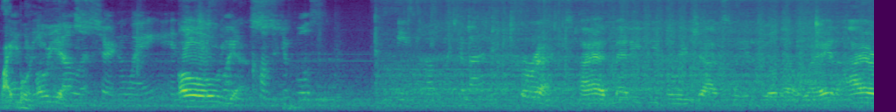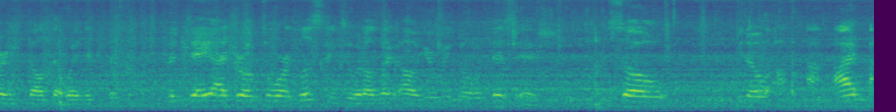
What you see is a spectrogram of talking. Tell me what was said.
White boy. Oh, yes. feel a certain way," and Oh, they just weren't yes. comfortable being public about it. Correct. I had many people reach out to me and feel that way, and I already felt that way. The, the, the day I drove to work listening to it, I was like, oh, here we go with this ish. So, you know, I, I, I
